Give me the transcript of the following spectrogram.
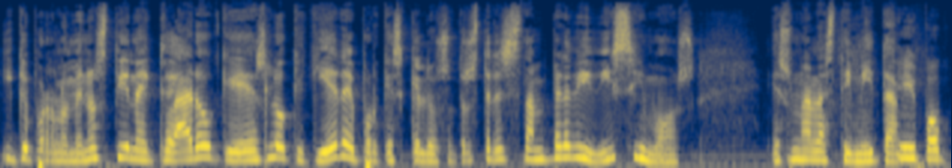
y que por lo menos tiene claro qué es lo que quiere, porque es que los otros tres están perdidísimos. Es una lastimita. Po-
